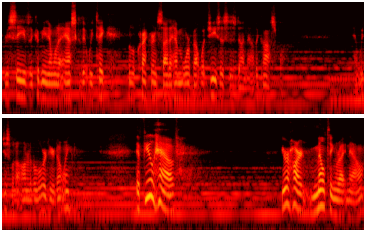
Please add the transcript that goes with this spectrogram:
receive the communion. I want to ask that we take a little cracker inside to have more about what Jesus has done now, the gospel. And we just want to honor the Lord here, don't we? If you have your heart melting right now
